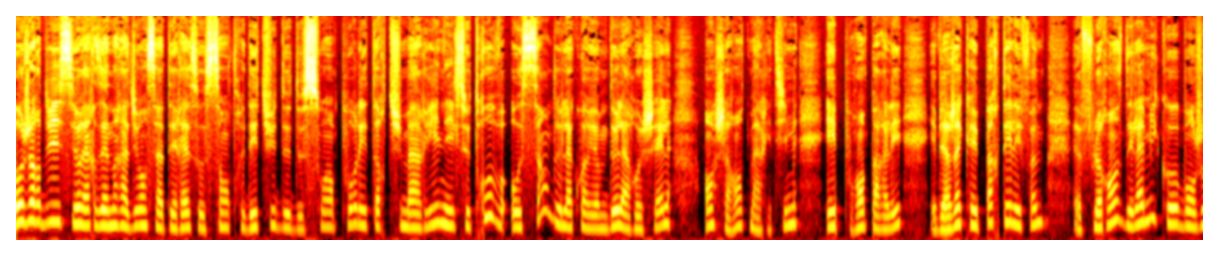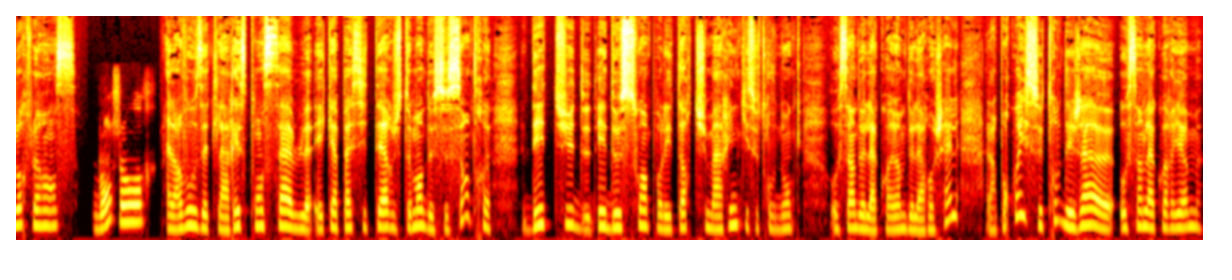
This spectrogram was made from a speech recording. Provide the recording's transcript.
Aujourd'hui sur RZN Radio, on s'intéresse au centre d'études de soins pour les tortues marines et il se trouve au sein de l'aquarium de La Rochelle en Charente-Maritime. Et pour en parler, eh bien j'accueille par téléphone euh, Florence Delamico. Bonjour Florence. Bonjour. Alors vous, vous êtes la responsable et capacitaire justement de ce centre d'études et de soins pour les tortues marines qui se trouve donc au sein de l'aquarium de La Rochelle. Alors pourquoi il se trouve déjà euh, au sein de l'aquarium?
